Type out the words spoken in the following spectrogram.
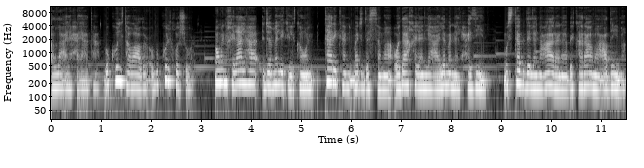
الله على حياتها بكل تواضع وبكل خشوع ومن خلالها جاء ملك الكون تاركا مجد السماء وداخلا لعالمنا الحزين مستبدلا عارنا بكرامة عظيمة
